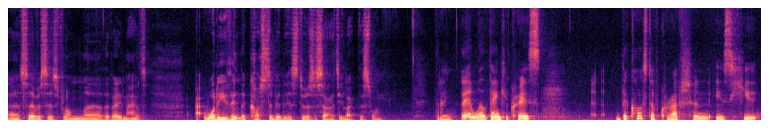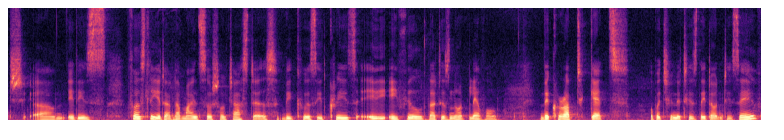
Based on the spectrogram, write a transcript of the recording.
uh, services from uh, the very mouths. Uh, what do you think the cost of it is to a society like this one? Well, thank you, Chris the cost of corruption is huge. Um, it is, firstly, it undermines social justice because it creates a, a, field that is not level. The corrupt get opportunities they don't deserve.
